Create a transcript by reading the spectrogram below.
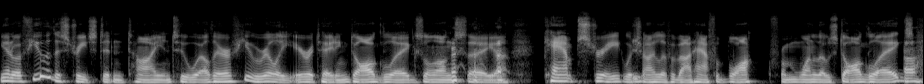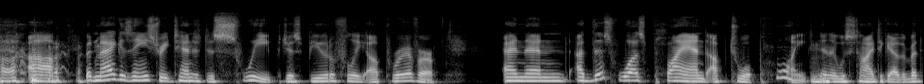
You know, a few of the streets didn't tie in too well. There are a few really irritating dog legs along, say, uh, Camp Street, which I live about half a block from one of those dog legs. Uh, but Magazine Street tended to sweep just beautifully upriver. And then uh, this was planned up to a point, and it was tied together. But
